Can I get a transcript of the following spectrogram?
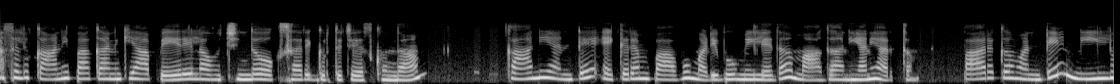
అసలు కాణిపాకానికి ఆ పేరు ఎలా వచ్చిందో ఒకసారి గుర్తు చేసుకుందాం. కాని అంటే ఎకరం పావు మడిభూమి లేదా మాగాని అని అర్థం. పారకం అంటే నీళ్ళు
